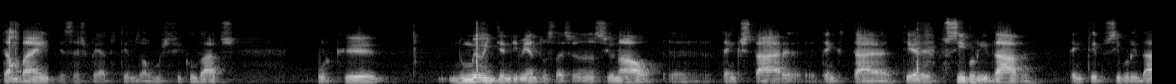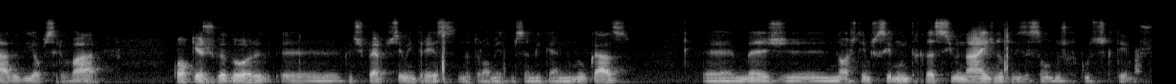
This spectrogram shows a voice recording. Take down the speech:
também, nesse aspecto, temos algumas dificuldades, porque, no meu entendimento, o selecionador nacional eh, tem que estar, tem que estar, ter possibilidade, tem que ter possibilidade de observar qualquer jogador que desperte o seu interesse, naturalmente moçambicano no meu caso, mas nós temos que ser muito racionais na utilização dos recursos que temos.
